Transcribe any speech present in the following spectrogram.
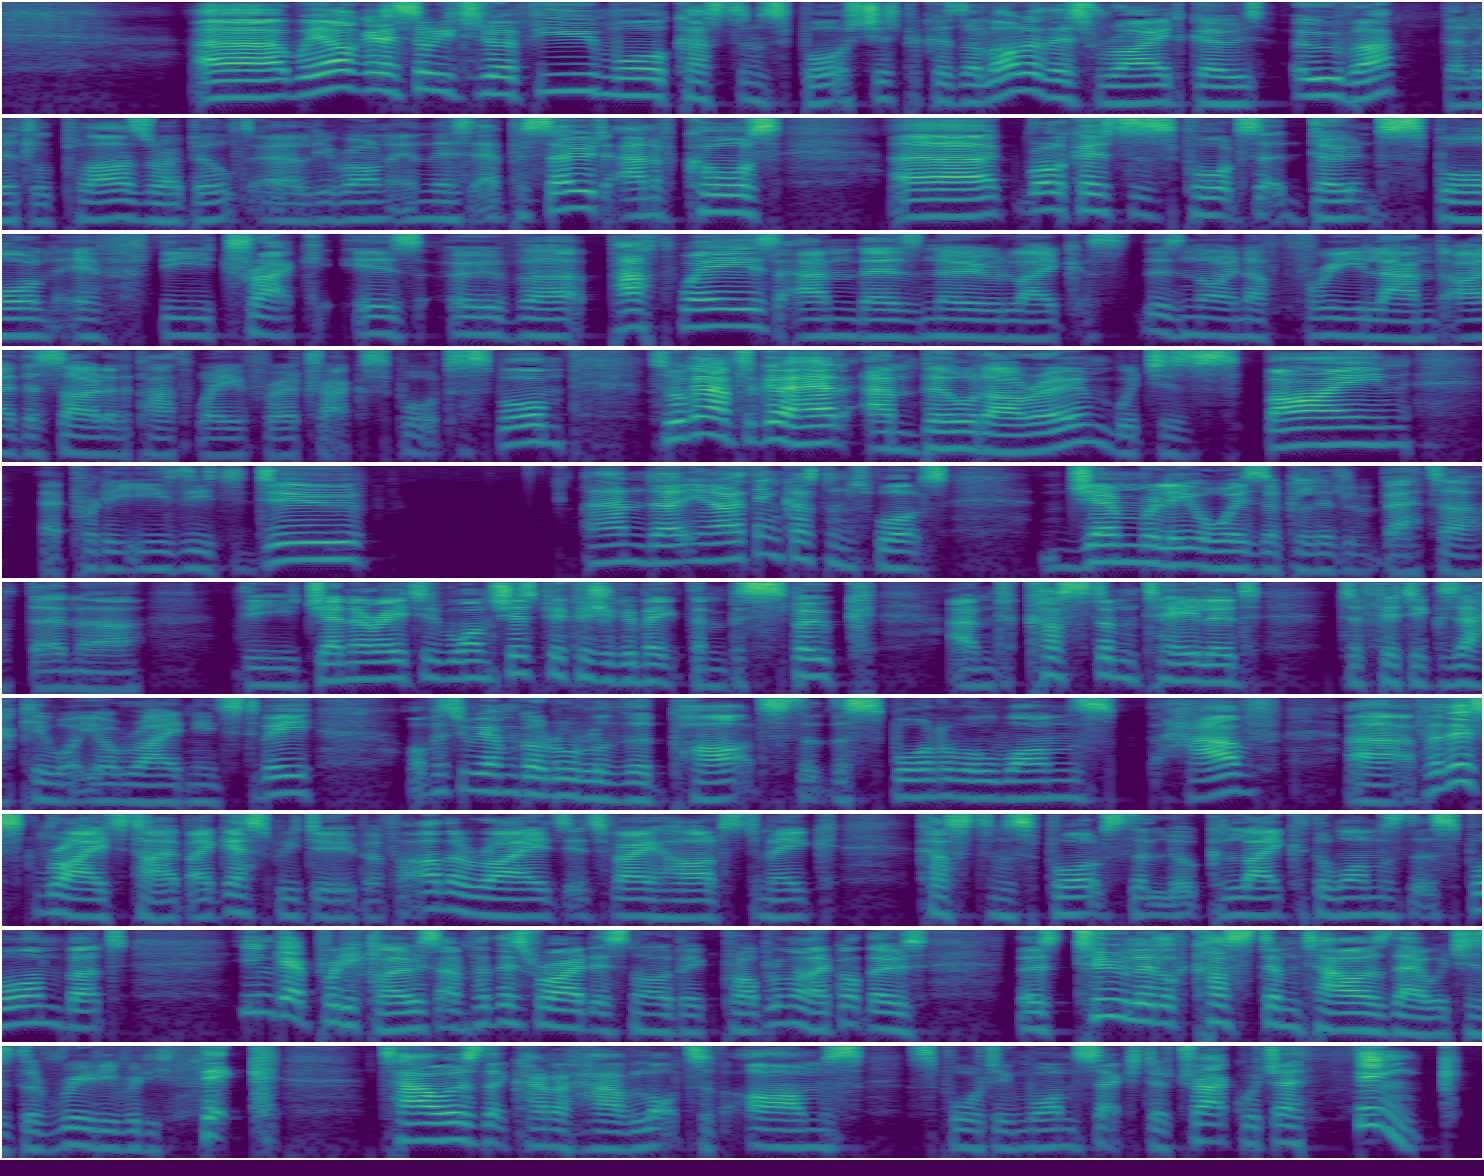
Uh, we are going to still need to do a few more custom sports just because a lot of this ride goes over the little plaza I built earlier on in this episode. And of course, uh, roller coaster supports don't spawn if the track is over pathways and there's no like there's not enough free land either side of the pathway for a track support to spawn. So we're gonna have to go ahead and build our own, which is fine. They're pretty easy to do. And uh, you know, I think custom sports generally always look a little bit better than uh, the generated ones just because you can make them bespoke and custom tailored to fit exactly what your ride needs to be. Obviously, we haven't got all of the parts that the spawnable ones have. Uh, for this ride type, I guess we do, but for other rides, it's very hard to make custom sports that look like the ones that spawn, but you can get pretty close. And for this ride, it's not a big problem. And I've got those those two little custom towers there, which is the really, really thick towers that kind of have lots of arms supporting one section of track, which I think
